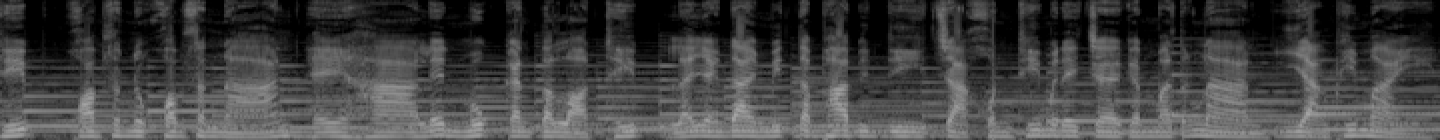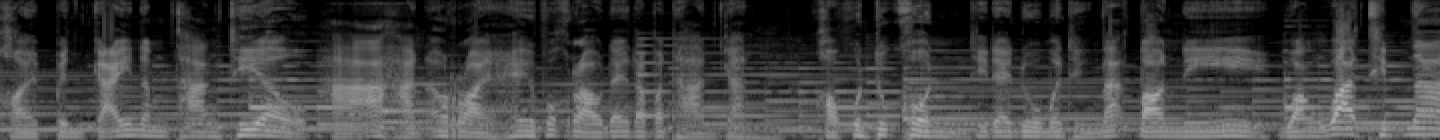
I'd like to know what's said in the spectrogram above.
ทริป ความสนุกความสนาน เฮฮาเล่นมุกกันตลอดทริป และยังได้มิตรภาพดีๆ จากคนที่ไม่ได้เจอกันมาตั้งนาน อย่างพี่ใหม่ คอยเป็นไกด์นำทางเที่ยว หาอาหารอร่อยให้พวกเราได้รับประทานกัน ขอบคุณทุกคนที่ได้ดูมาถึงณตอนนี้ หวังว่าทริปหน้า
